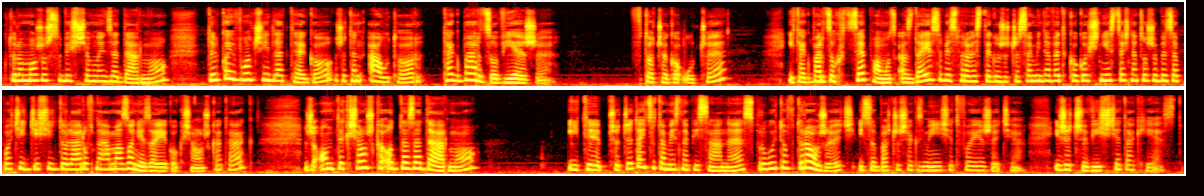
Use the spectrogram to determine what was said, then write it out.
którą możesz sobie ściągnąć za darmo, tylko i wyłącznie dlatego, że ten autor tak bardzo wierzy w to, czego uczy, i tak bardzo chce pomóc, a zdaje sobie sprawę z tego, że czasami nawet kogoś nie stać na to, żeby zapłacić 10 dolarów na Amazonie za jego książkę, tak? Że on tę książkę odda za darmo, i ty przeczytaj, co tam jest napisane, spróbuj to wdrożyć i zobaczysz, jak zmieni się twoje życie. I rzeczywiście tak jest.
